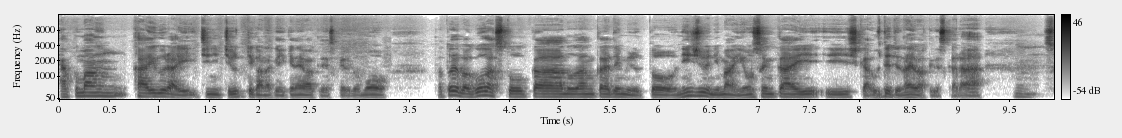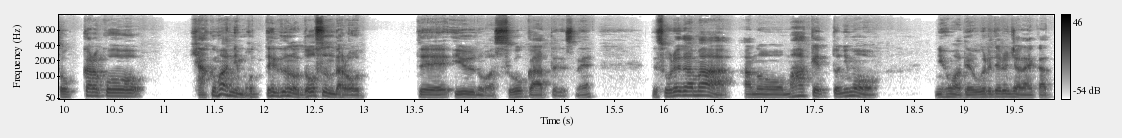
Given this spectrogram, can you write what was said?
100万回ぐらい1日打っていかなきゃいけないわけですけれども、例えば5月10日の段階で見ると22万4000回しか打ててないわけですから、うん、そこからこう100万に持っていくのをどうするんだろうっていうのはすごくあってですね。でそれがまあ、あの、マーケットにも日本は出遅れてるんじゃないかっ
